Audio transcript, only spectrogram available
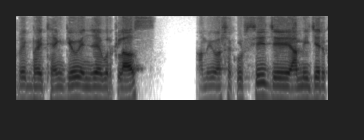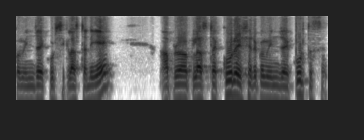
শফিক ভাই থ্যাংক ইউ এনজয়েবল ক্লাস আমিও আশা করছি যে আমি যেরকম এনজয় করছি ক্লাসটা নিয়ে আপনারা ক্লাসটা করে সেরকম এনজয় করতেছেন।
